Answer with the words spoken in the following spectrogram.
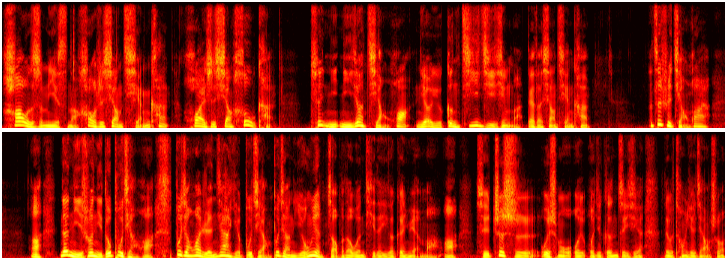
How 是什么意思呢？how 是向前看，坏是向后看，所以你你要讲话，你要有更积极性嘛，带他向前看，那这是讲话呀，啊，那你说你都不讲话，不讲话，人家也不讲，不讲，你永远找不到问题的一个根源嘛，啊，所以这是为什么我我我就跟这些那位同学讲说，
